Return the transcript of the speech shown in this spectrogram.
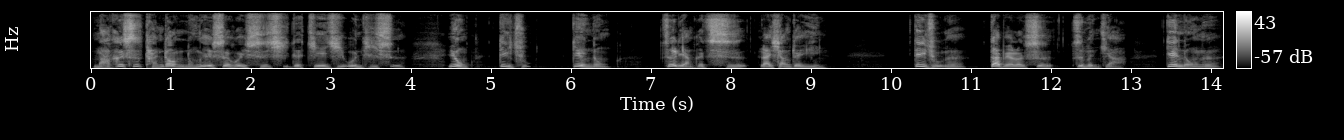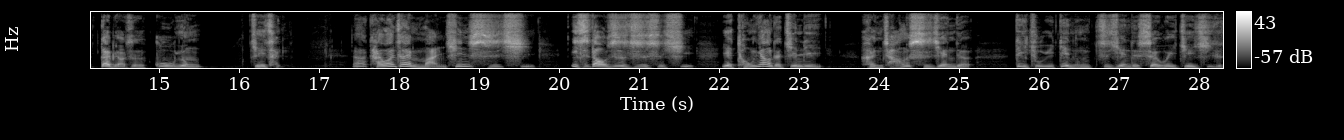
马克思谈到农业社会时期的阶级问题时，用地主、佃农。这两个词来相对应，地主呢代表的是资本家，佃农呢代表着雇佣阶层。那台湾在满清时期一直到日治时期，也同样的经历很长时间的地主与佃农之间的社会阶级的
